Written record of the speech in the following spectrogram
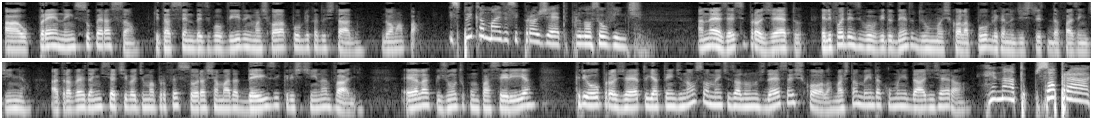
ao pré-ENEM Superação, que está sendo desenvolvido em uma escola pública do estado do Amapá. Explica mais esse projeto para o nosso ouvinte. Anésia, esse projeto ele foi desenvolvido dentro de uma escola pública no distrito da Fazendinha, através da iniciativa de uma professora chamada Daisy Cristina Vale. Ela, junto com parceria, criou o projeto e atende não somente os alunos dessa escola, mas também da comunidade em geral. Renato, só para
